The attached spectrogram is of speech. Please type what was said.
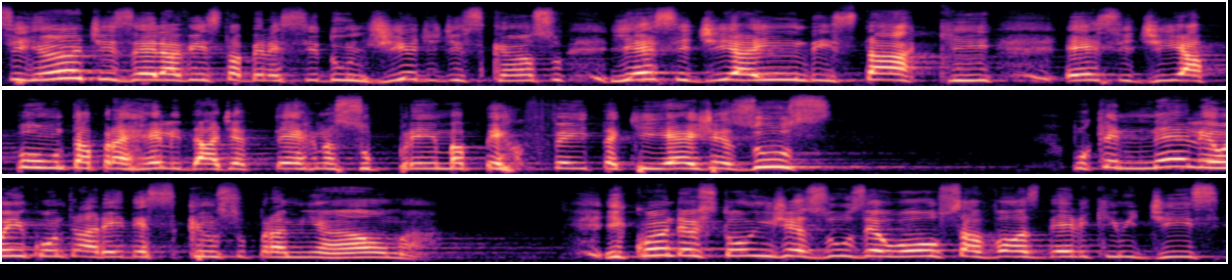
Se antes ele havia estabelecido um dia de descanso e esse dia ainda está aqui, esse dia aponta para a realidade eterna, suprema, perfeita que é Jesus porque nele eu encontrarei descanso para minha alma. E quando eu estou em Jesus, eu ouço a voz dele que me diz:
